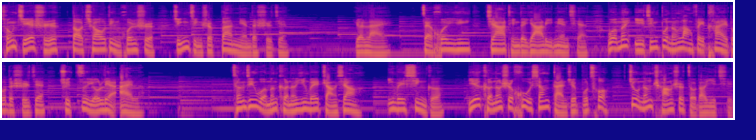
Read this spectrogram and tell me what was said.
从结识到敲定婚事，仅仅是半年的时间。原来。在婚姻家庭的压力面前，我们已经不能浪费太多的时间去自由恋爱了。曾经我们可能因为长相，因为性格，也可能是互相感觉不错，就能尝试走到一起。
